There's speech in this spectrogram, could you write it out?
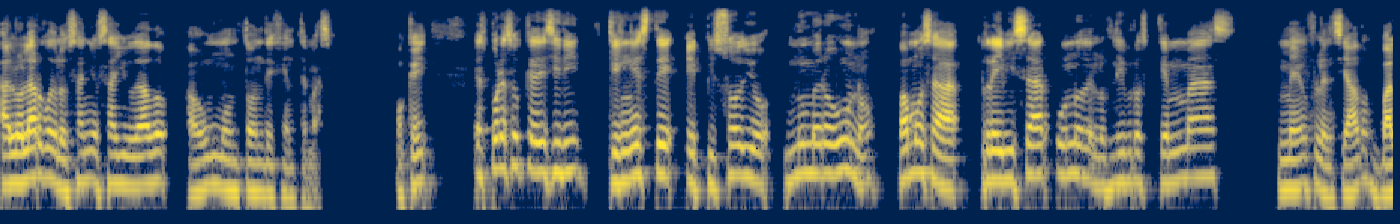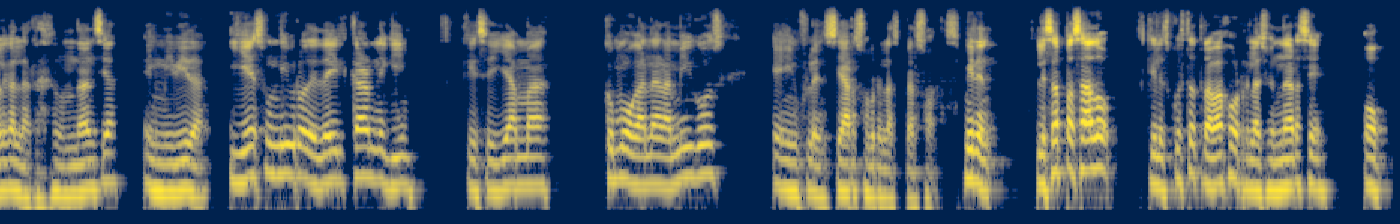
a lo largo de los años ha ayudado a un montón de gente más. ¿Ok? Es por eso que decidí que en este episodio número uno vamos a revisar uno de los libros que más me ha influenciado, valga la redundancia, en mi vida. Y es un libro de Dale Carnegie que se llama Cómo ganar amigos e influenciar sobre las personas. Miren, ¿les ha pasado que les cuesta trabajo relacionarse o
